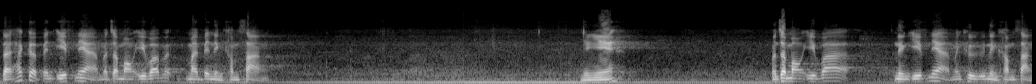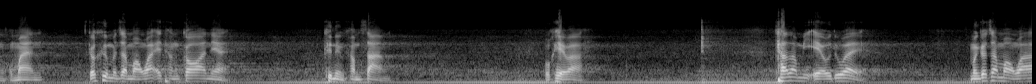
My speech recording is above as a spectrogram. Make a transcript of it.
แต่ถ้าเกิดเป็น if เนี่ย มันจะมอง if ว่ามันเป็นหนึ่งคำสั่ง อย่างนี้ มันจะมอง if ว่าหนึ่ง if เนี่ย มันคือหนึ่งคำสั่งของมัน ก็คือมันจะมองว่าไอ้ทั้งก้อนเนี่ย คือหนึ่งคำสั่ง โอเคป่ะ ถ้าเรามี else ด้วย มันก็จะมองว่า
